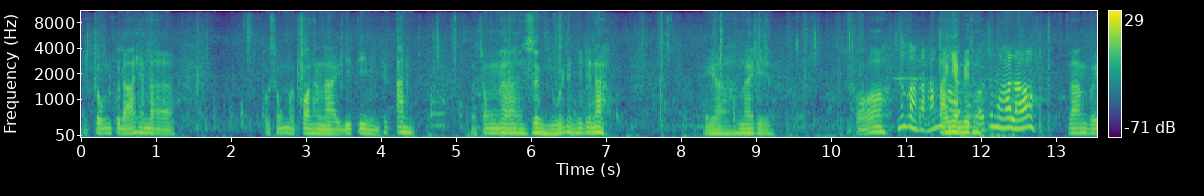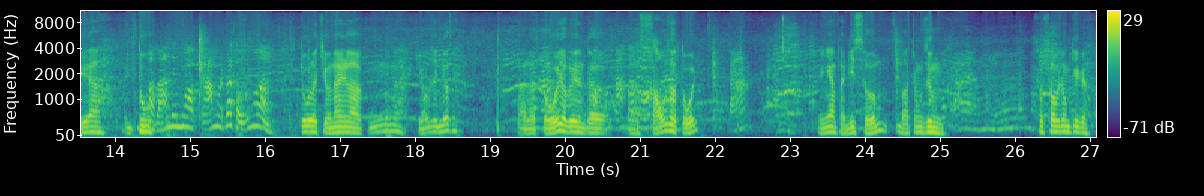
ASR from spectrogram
để trôn cua đá xem là cuộc sống bà con hàng ngày đi tìm thức ăn ở trong uh, rừng núi này như thế nào. Thì uh, hôm nay thì chỉ có Anh em đi thôi. Giang với uh, anh Tu. Tu là chiều nay là cũng kéo dưới nước ấy. À, là tối rồi bây giờ là 6 giờ tối. Thì anh em phải đi sớm vào trong rừng sâu sâu trong kia kìa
